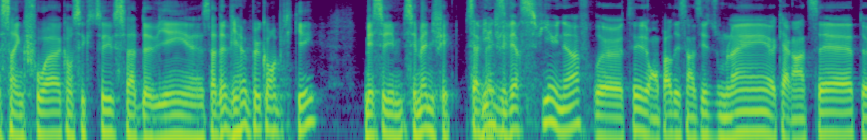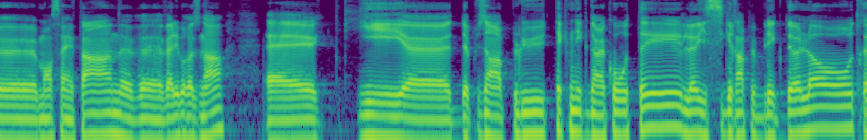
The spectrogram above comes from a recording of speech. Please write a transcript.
5 euh, fois consécutives, ça devient, euh, ça devient un peu compliqué. Mais c'est magnifique. Ça vient diversifier une offre. on parle des sentiers du Moulin, 47, Mont-Saint-Anne, Vallée-Bras-du-Nord qui est euh, de plus en plus technique d'un côté, là ici grand public de l'autre.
